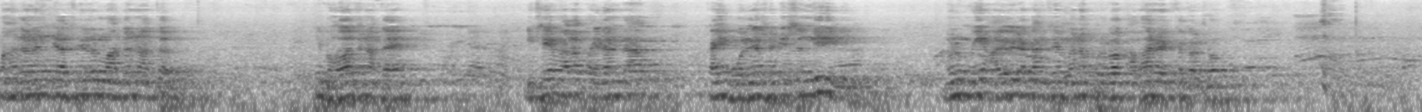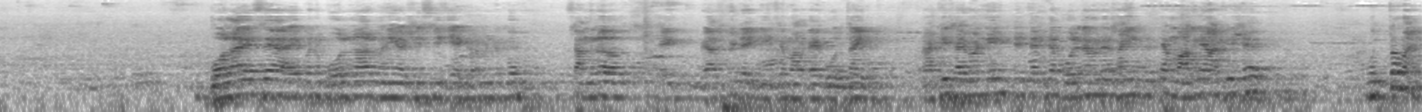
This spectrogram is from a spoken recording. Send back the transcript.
महाजनांचे असलेलं माझं नातं हे भावाचं नातं आहे. इथे मला पहिल्यांदा काही बोलण्यासाठी संधी दिली. म्हणून मी आयोजकांचे मनपूर्वक आभार व्यक्त करतो. बोलायचे आहे पण बोलणार नाही अशी स्थिती आहे. कारण म्हणजे खूप चांगलं एक व्यासपीठ आहे की इथे मला काही बोलता येईल. राठी साहेबांनी ते त्यांच्या बोलण्यामध्ये सांगितलं. त्या मागण्या अतिशय उत्तम आहे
